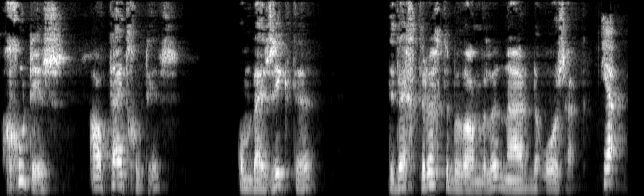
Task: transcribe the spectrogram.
goed is, altijd goed is, om bij ziekte de weg terug te bewandelen naar de oorzaak. ja.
